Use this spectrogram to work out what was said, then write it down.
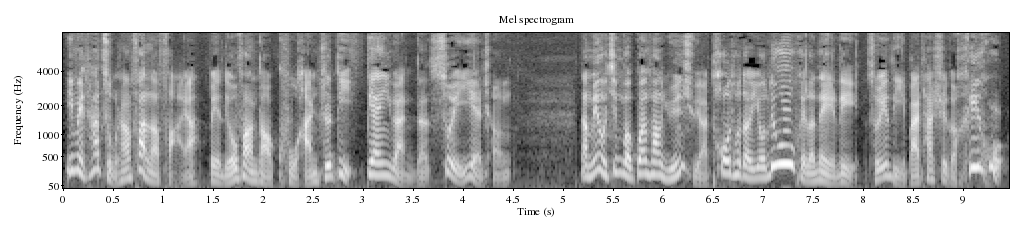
因为他祖上犯了法呀，被流放到苦寒之地边远的碎叶城，那没有经过官方允许啊，偷偷的又溜回了内地，所以李白他是个黑户。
